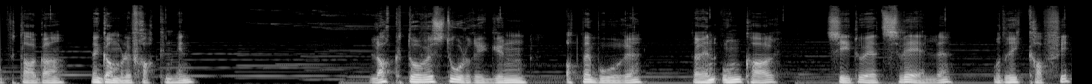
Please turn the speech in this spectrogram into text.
oppdaga den gamle frakken min. Lagt over stolryggen attmed bordet der en ung kar sitter og et svele og drikker kaffe.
